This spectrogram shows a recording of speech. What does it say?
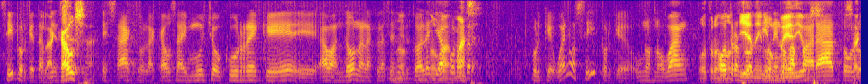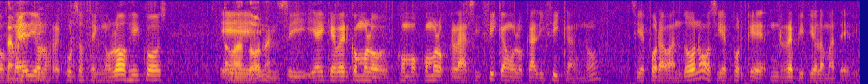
Sí, porque también... La causa. exacto, la causa, hay mucho ocurre que eh, abandonan las clases virtuales ya por más. porque bueno, sí, porque unos no van, otros, no tienen, los, medios, aparatos, los medios, los recursos tecnológicos. Eh, abandonan. Sí, y hay que ver cómo lo, cómo, cómo lo clasifican o lo califican, ¿no? Si es por abandono o si es porque repitió la materia.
